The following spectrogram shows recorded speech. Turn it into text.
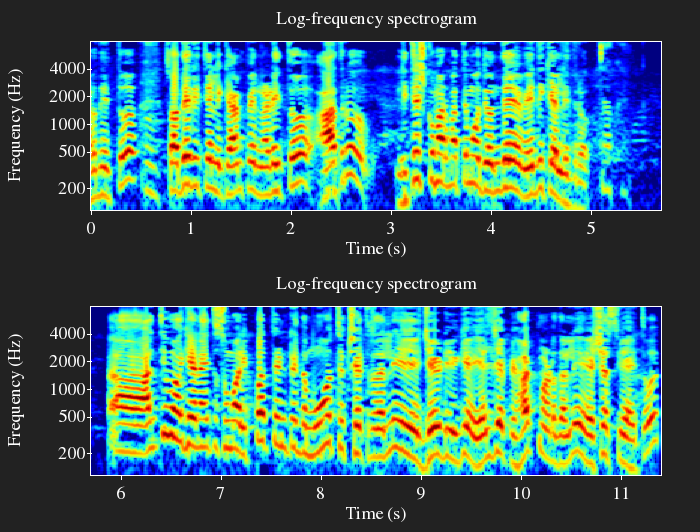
ನಡೆದಿತ್ತು. ಸೊ ಅದೇ ರೀತಿಯಲ್ಲಿ ಕ್ಯಾಂಪೇನ್ ನಡೀತು. ಆದ್ರೂ ನಿತೀಶ್ ಕುಮಾರ್ ಮತ್ತೆ ಮೋದಿ ಒಂದೇ ವೇದಿಕೆಯಲ್ಲಿದ್ರು. ಅಂತಿಮವಾಗಿ ಏನಾಯ್ತು? ಸುಮಾರು ಇಪ್ಪತ್ತೆಂಟರಿಂದ ಮೂವತ್ತು ಕ್ಷೇತ್ರದಲ್ಲಿ ಜೆಡಿಯುಗೆ ಎಲ್ಜೆಪಿ ಹಟ್ ಮಾಡೋದಲ್ಲಿ ಯಶಸ್ವಿ ಆಯಿತು.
